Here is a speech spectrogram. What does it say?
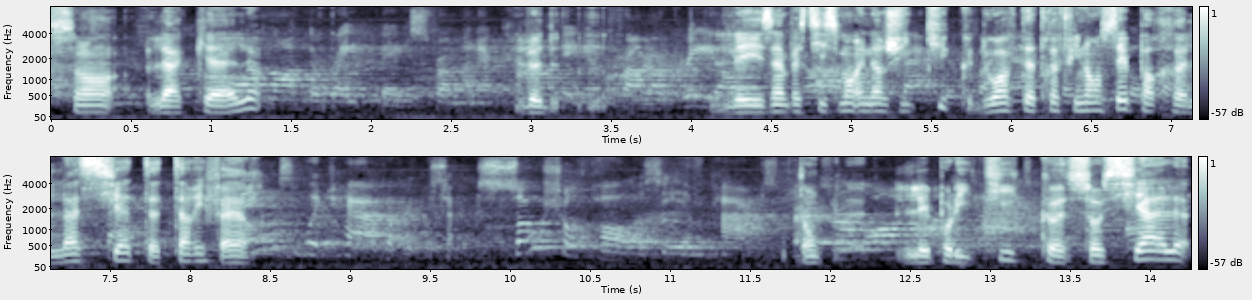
selon laquelle les investissements énergétiques doivent être financés par l'assiette tarifaire. Donc, les politiques sociales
